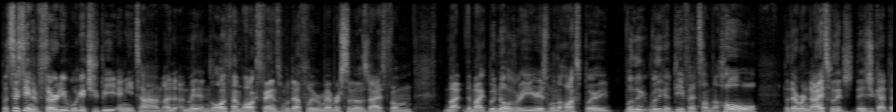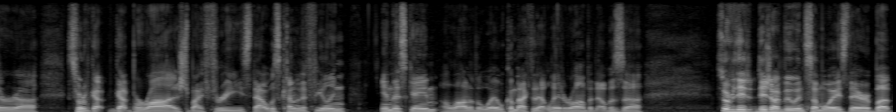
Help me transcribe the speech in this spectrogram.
But 16 of 30 will get you beat anytime. I mean, longtime Hawks fans will definitely remember some of those nights from the Mike Budenholzer years when the Hawks played really, really good defense on the whole, but there were nights where they just got their uh, sort of got, got barraged by threes. That was kind of the feeling in this game a lot of the way. We'll come back to that later on, but that was uh, sort of deja vu in some ways there. But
